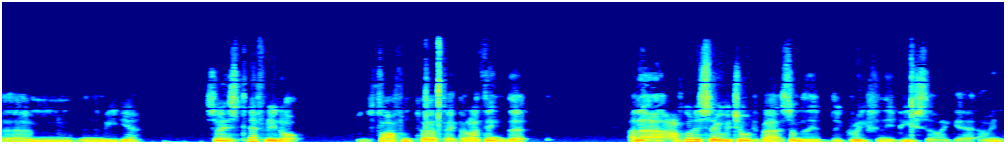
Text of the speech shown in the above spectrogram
um, in the media. So it's definitely not it's far from perfect, but I think that, and I, I've got to say, we talked about some of the, the grief and the abuse that I get. I mean,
